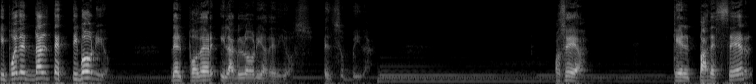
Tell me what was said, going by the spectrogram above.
y pueden dar testimonio del poder y la gloria de Dios en sus vidas. O sea, que el padecer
